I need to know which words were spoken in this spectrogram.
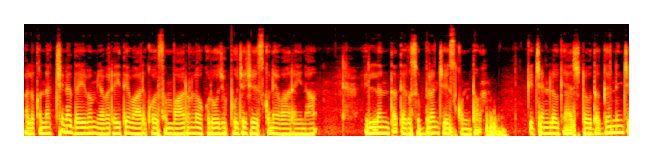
వాళ్ళకు నచ్చిన దైవం ఎవరైతే వారి కోసం వారంలో ఒక రోజు పూజ చేసుకునేవారైనా ఇల్లంతా తెగ శుభ్రం చేసుకుంటాం. కిచెన్లో గ్యాస్ స్టవ్ దగ్గర నుంచి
